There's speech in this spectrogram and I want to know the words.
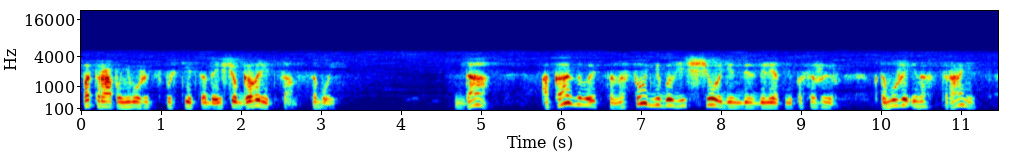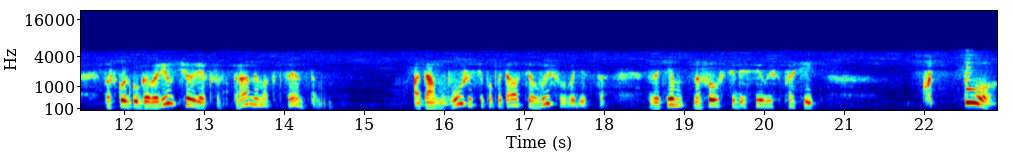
По трапу не может спуститься, да еще говорит сам с собой!» «Да!» Оказывается, на судне был еще один безбилетный пассажир, к тому же иностранец, поскольку говорил человек со странным акцентом. Адам в ужасе попытался высвободиться, затем нашел в себе силы спросить, «Кто?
